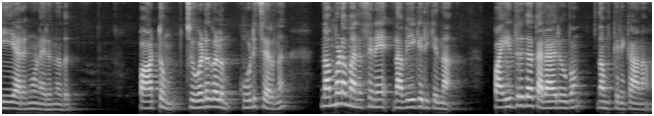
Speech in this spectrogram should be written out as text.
ഈ അരങ്ങുണരുന്നത്. പാട്ടും ചുവടുകളും കൂടിച്ചേർന്ന് നമ്മുടെ മനസ്സിനെ നവീകരിക്കുന്ന പൈതൃക കലാരൂപം നമുക്കിനി കാണാം.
